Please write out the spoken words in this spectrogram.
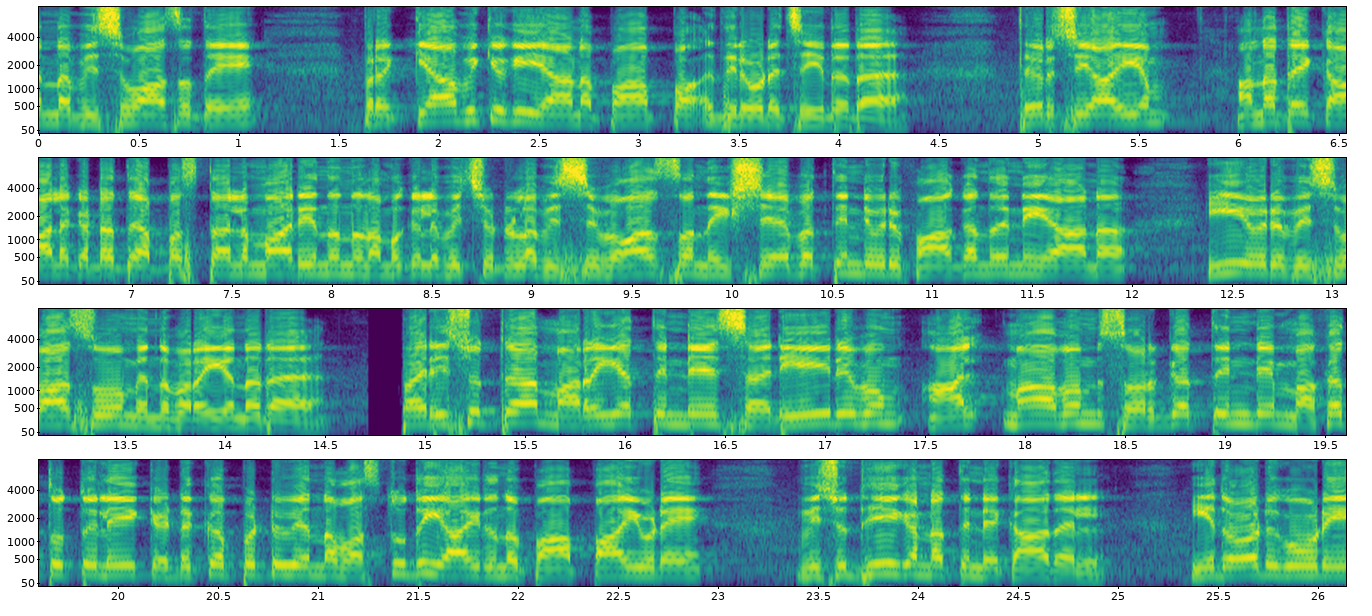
എന്ന വിശ്വാസത്തെ പ്രഖ്യാപിക്കുകയാണ് പാപ്പ ഇതിലൂടെ ചെയ്തത്. തീർച്ചയായും അന്നത്തെ കാലഘട്ടത്തെ അപ്പസ്തലന്മാരിൽ നിന്ന് നമുക്ക് ലഭിച്ചിട്ടുള്ള വിശ്വാസ നിക്ഷേപത്തിന്റെ ഒരു ഭാഗം തന്നെയാണ് ഈ ഒരു വിശ്വാസവും എന്ന് പറയുന്നത്. പരിശുദ്ധ മറിയത്തിന്റെ ശരീരവും ആത്മാവും സ്വർഗത്തിന്റെ മഹത്വത്തിലേക്ക് എടുക്കപ്പെട്ടു എന്ന വസ്തുതയായിരുന്നു പാപ്പായുടെ വിശുദ്ധീകരണത്തിന്റെ കാതൽ. ഇതോടുകൂടി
